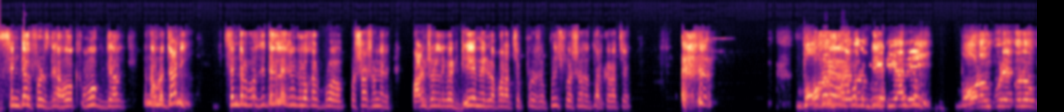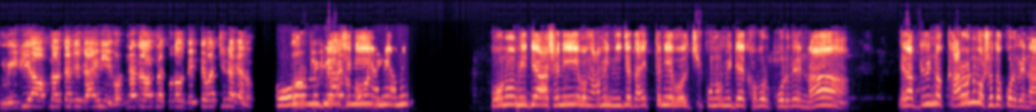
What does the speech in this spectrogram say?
সেন্ট্রাল ফোর্স দেওয়া হোক অমুক দেওয়া হোক কিন্তু আমরা জানি সেন্ট্রাল ফোর্স দিতে গেলে এখানে লোকাল প্রশাসনের পারমিশন লাগবে ডিএম এর ব্যাপার আছে পুলিশ- প্রশাসনের দরকার আছে। বহরমপুরে কোনো মিডিয়া নেই। বহরমপুরে কোনো মিডিয়া আপনার কাছে যায়নি ঘটনাটা আপনার কোথাও দেখতে পাচ্ছি না কেন? কোনো মিডিয়া আসেনি আমি আমি কোনো মিডিয়া আসেনি এবং আমি নিজে দায়িত্ব নিয়ে বলছি কোনো মিডিয়া খবর করবে না। এরা বিভিন্ন কারণবশত করবে না।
